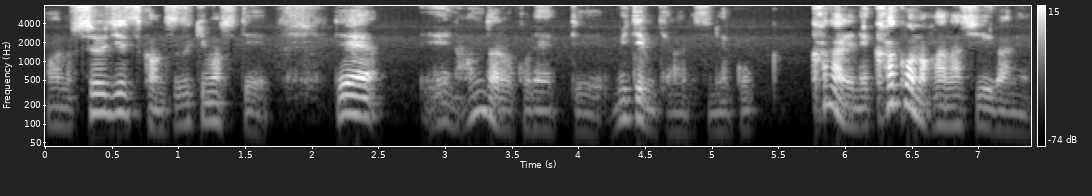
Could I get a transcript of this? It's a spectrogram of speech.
あの数日間続きまして、で、えー、なんだろうこれって見てみたらですね、こうかなりね、過去の話がね、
